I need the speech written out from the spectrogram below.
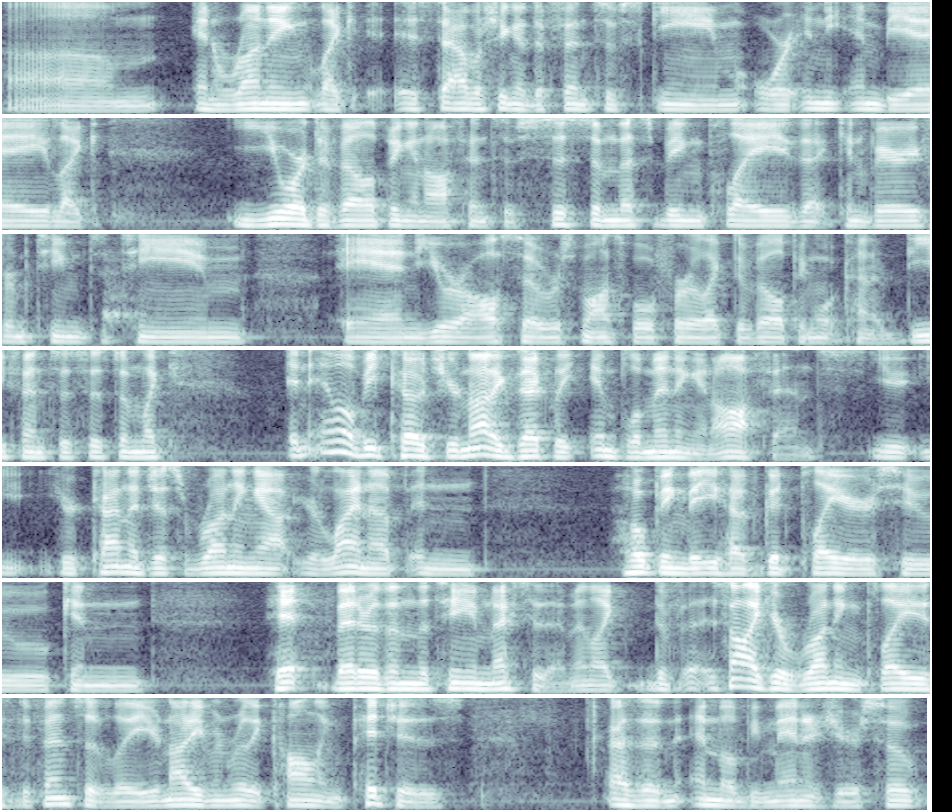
um, and running like establishing a defensive scheme or in the NBA like you are developing an offensive system that's being played that can vary from team to team and you're also responsible for like developing what kind of defensive system. Like an MLB coach you're not exactly implementing an offense. You, you you're kind of just running out your lineup and hoping that you have good players who can hit better than the team next to them. And like, it's not like you're running plays defensively. You're not even really calling pitches as an MLB manager. So,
